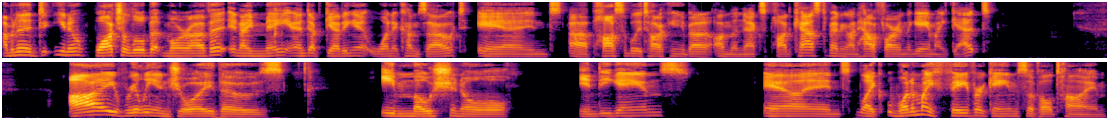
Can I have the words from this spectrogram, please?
I'm gonna, you know, watch a little bit more of it, and I may end up getting it when it comes out, and uh, possibly talking about it on the next podcast, depending on how far in the game I get. I really enjoy those emotional indie games, and like one of my favorite games of all time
